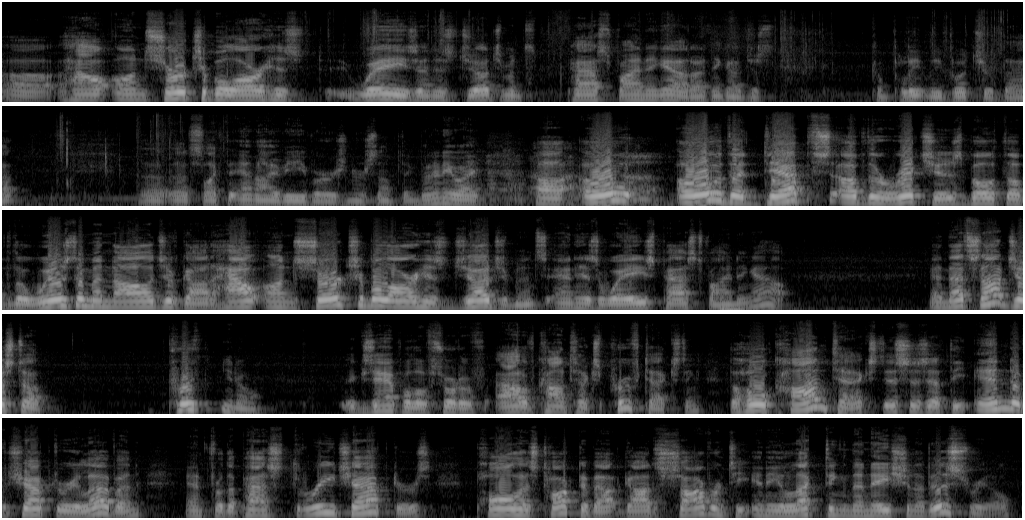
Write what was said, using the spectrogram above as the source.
uh, how unsearchable are His ways and His judgments past finding out. I think I just completely butchered that. Uh, that's like the NIV version or something. But anyway, uh, oh, oh, the depths of the riches, both of the wisdom and knowledge of God. How unsearchable are His judgments and His ways past finding out. And that's not just a proof, you know, example of sort of out of context proof texting. The whole context, this is at the end of chapter 11, and for the past three chapters, Paul has talked about God's sovereignty in electing the nation of Israel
